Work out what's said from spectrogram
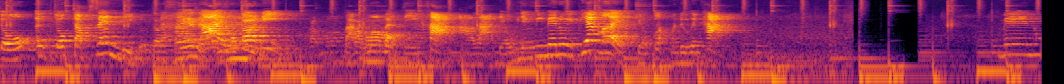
โจ๊กเอ้ยโจ๊กจับเส้นดิโจ๊กจับนะคะเส้น ได้แล้วก็นี่ปากหม้อแบบมอแบบนี้ค่ะเอาล่ะเดี๋ยวยังมีเมนูอีกเพียบเลย เดี๋ยวกลับมาดูกันค่ะ เมนู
